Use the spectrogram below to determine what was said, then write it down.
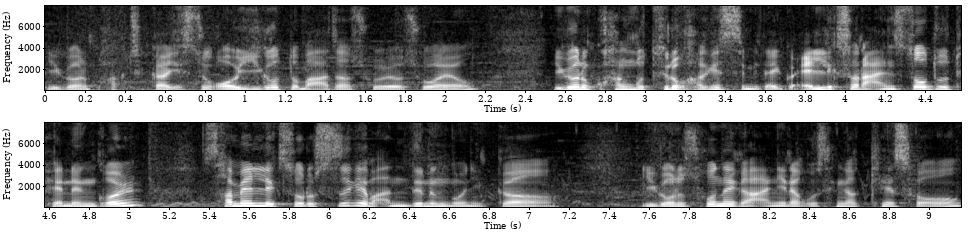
이건 박쥐까지 쓰고 어 이것도 맞아줘요 좋아요. 이거는 광고 들어가겠습니다. 이거 엘릭서를 안 써도 되는 걸 3엘릭서로 쓰게 만드는 거니까 이거는 손해가 아니라고 생각해서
